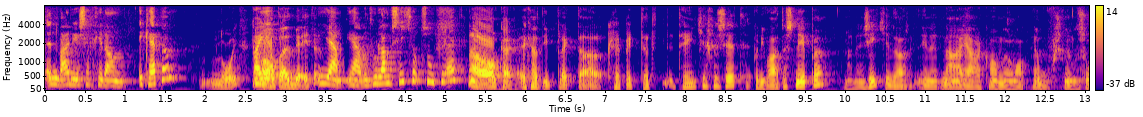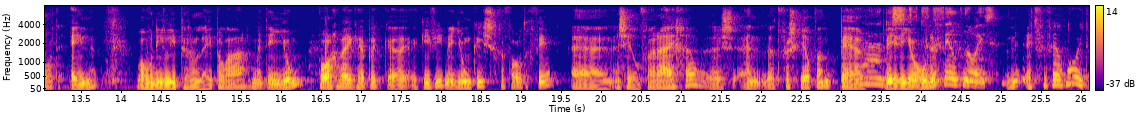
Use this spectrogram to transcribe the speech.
En wanneer zeg je dan, ik heb hem? Nooit. Kan je- altijd beter. Ja, ja, want hoe lang zit je op zo'n plek? Nou, kijk, ik had die plek daar, heb ik dat teentje gezet voor die watersnippen. Maar dan zit je daar. In het najaar kwamen er allemaal heel veel verschillende soorten eenden. Bovendien liep er een lepelaar met een jong. Vorige week heb ik eh kiwi met jonkies gefotografeerd. En een zilverreiger. Dus, en dat verschilt dan per ja, dus periode. het verveelt nooit. Nee, het verveelt nooit.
